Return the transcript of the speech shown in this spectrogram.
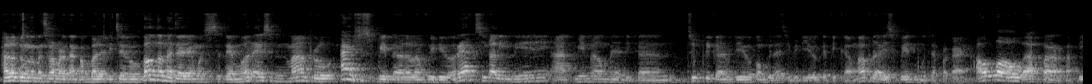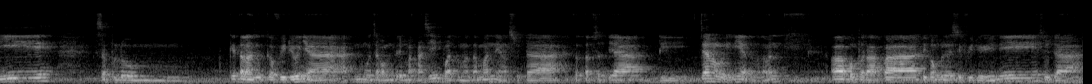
Halo teman-teman, selamat datang kembali di channel Tonton Aja yang masih setia mereaction Mabro Aisus Peter Dalam video reaksi kali ini, admin mau menyajikan cuplikan video kompilasi video ketika Mabro Peter mengucapkan Allahu Akbar. Tapi sebelum kita lanjut ke videonya, admin mengucapkan terima kasih buat teman-teman yang sudah tetap setia di channel ini ya teman-teman uh, beberapa di kompilasi video ini sudah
